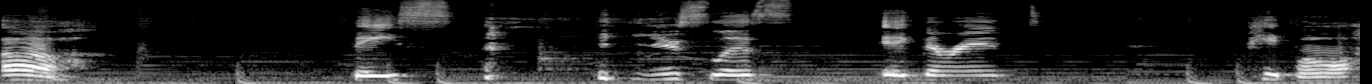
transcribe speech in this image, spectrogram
Ugh. Base. Useless. Ignorant people.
